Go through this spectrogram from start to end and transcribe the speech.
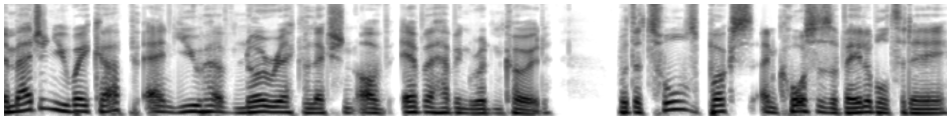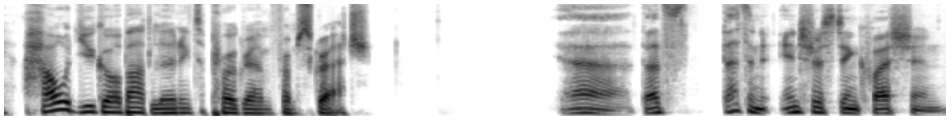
Imagine you wake up and you have no recollection of ever having written code. With the tools, books, and courses available today, how would you go about learning to program from scratch? Yeah, that's that's an interesting question.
